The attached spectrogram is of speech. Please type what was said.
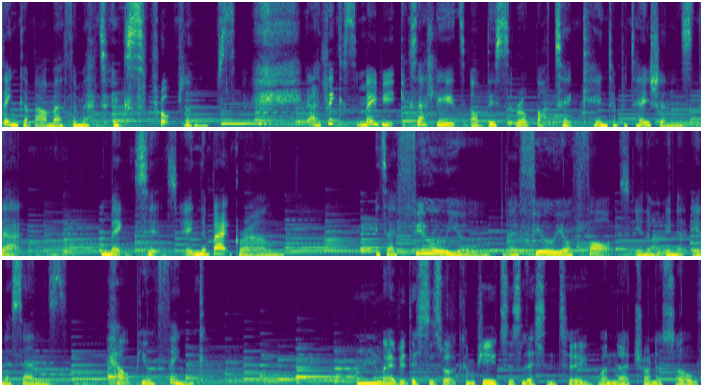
think about mathematics problems. I think maybe exactly it's of these robotic interpretations that makes it in the background it's I feel you. I feel your thoughts in a, in a, in a sense. Help you think. Hmm, maybe this is what computers listen to when they're trying to solve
